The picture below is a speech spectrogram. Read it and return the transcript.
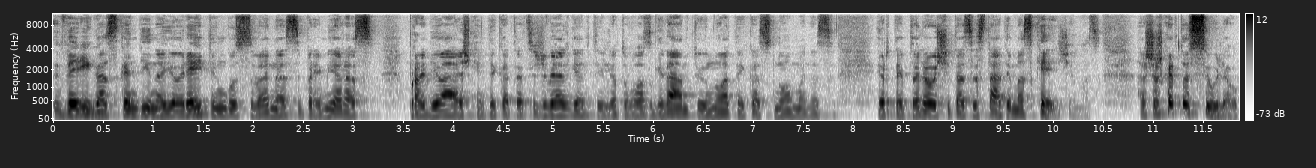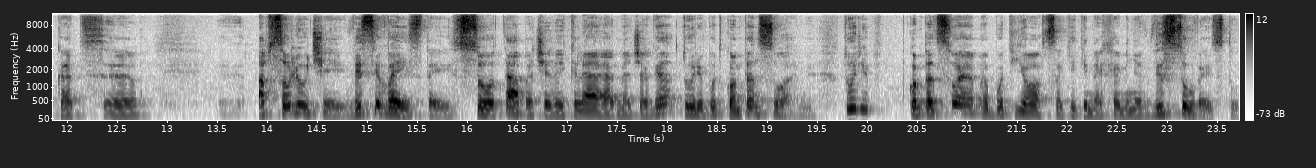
verygas skandina jo reitingus, vadinasi, premjeras pradėjo aiškinti, kad atsižvelgiant į Lietuvos gyventojų nuotaikas, nuomonės ir taip toliau šitas įstatymas keičiamas. Aš iš karto siūliau, kad e, absoliučiai visi vaistai su ta pačia veikliaja medžiaga turi būti kompensuojami. Turi kompensuojama būti jo, sakykime, cheminė visų vaistų.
